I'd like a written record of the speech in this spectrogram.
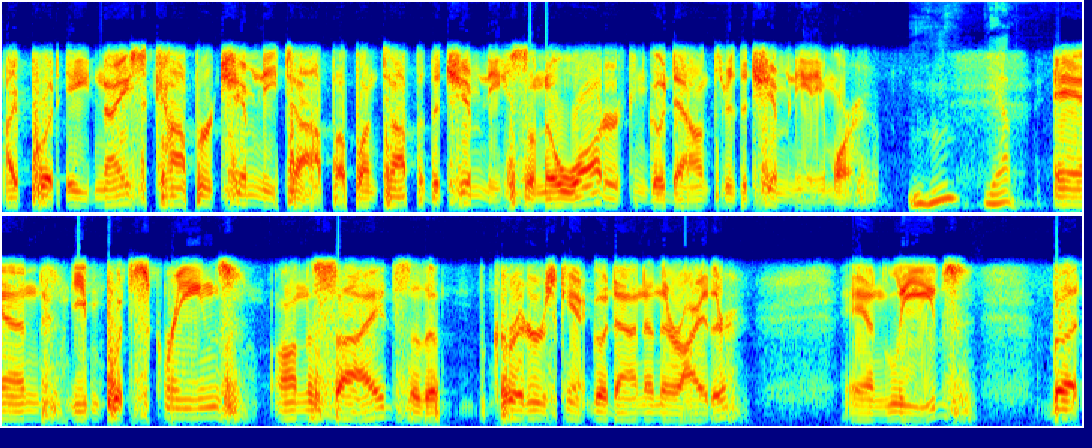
I put a nice copper chimney top up on top of the chimney so no water can go down through the chimney anymore. Mm-hmm. Yep. And even put screens on the side so the critters can't go down in there either, and leaves. But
